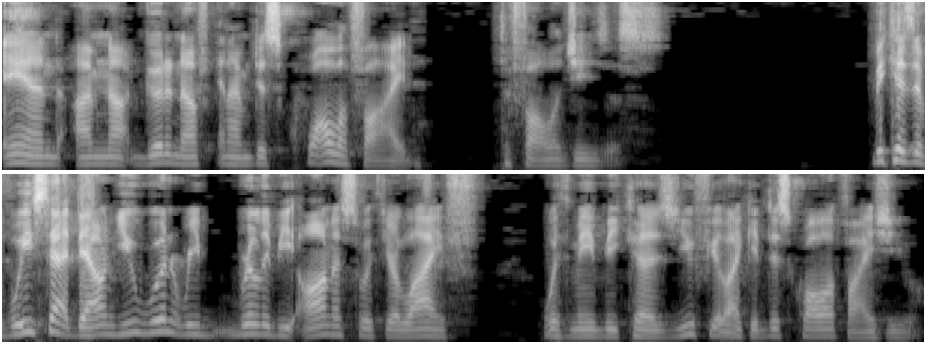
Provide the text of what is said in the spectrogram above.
And I'm not good enough and I'm disqualified to follow Jesus. Because if we sat down, you wouldn't re- really be honest with your life with me because you feel like it disqualifies you.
